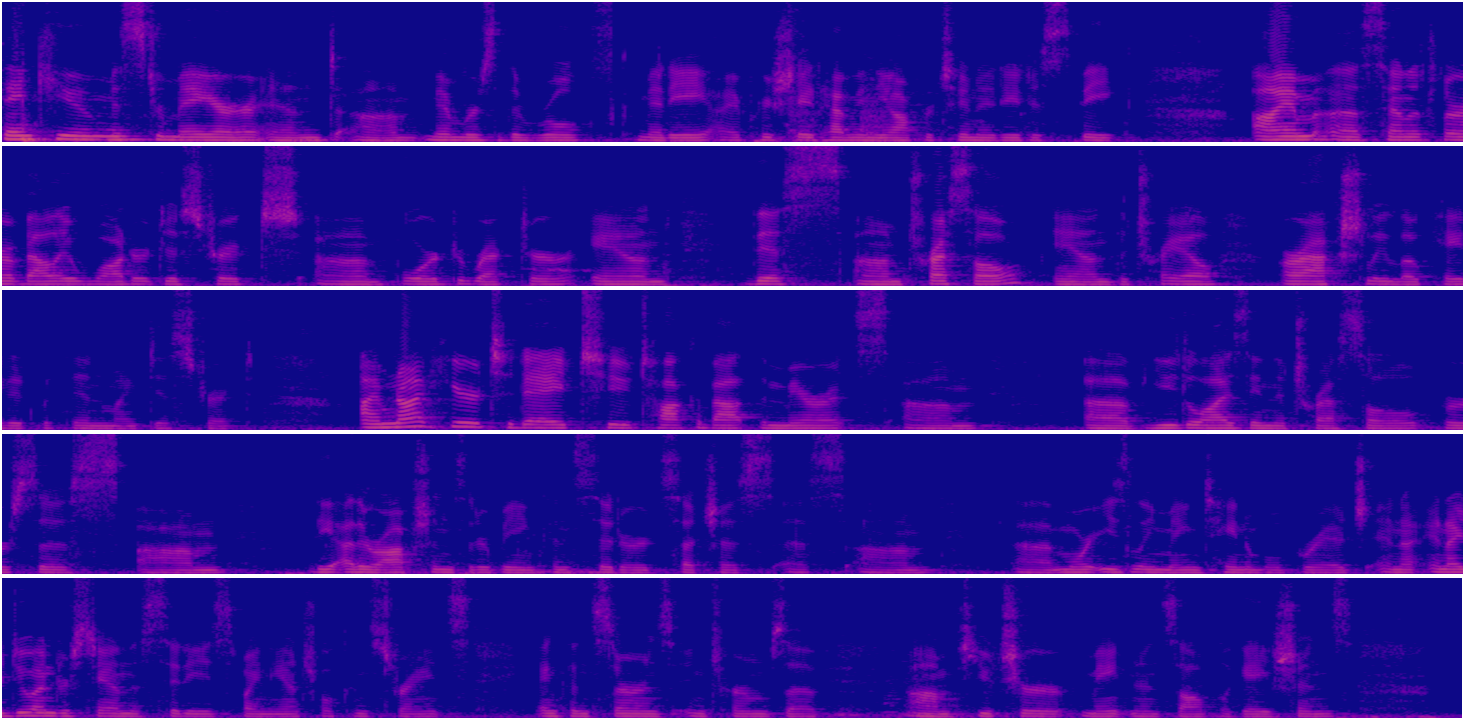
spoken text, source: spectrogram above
Thank you, Mr. Mayor and um, members of the Rules Committee. I appreciate having the opportunity to speak. I'm a Santa Clara Valley Water District um, Board Director, and this um, trestle and the trail are actually located within my district. I'm not here today to talk about the merits um, of utilizing the trestle versus um, the other options that are being considered, such as, as um, a more easily maintainable bridge. And I, and I do understand the city's financial constraints and concerns in terms of um, future maintenance obligations.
